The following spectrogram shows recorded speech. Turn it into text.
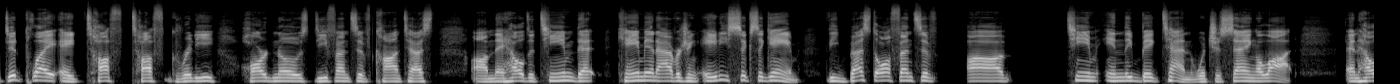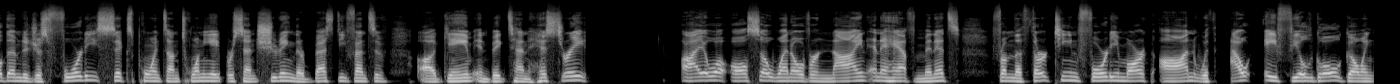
did play a tough, tough, gritty, hard nosed defensive contest. Um, they held a team that came in averaging 86 a game, the best offensive uh, team in the Big Ten, which is saying a lot and held them to just 46 points on 28% shooting, their best defensive uh, game in Big Ten history. Iowa also went over nine and a half minutes from the 1340 mark on without a field goal, going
